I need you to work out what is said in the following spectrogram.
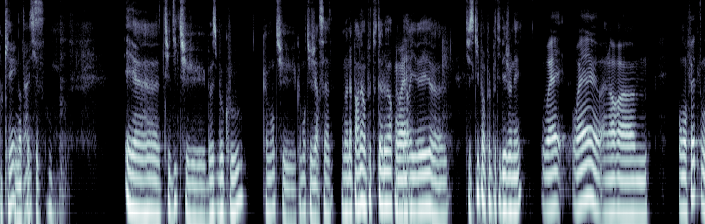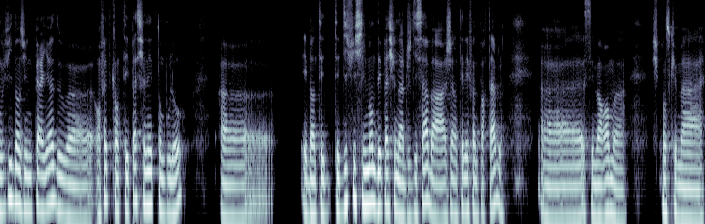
Ok, notre cible. Et euh, tu dis que tu bosses beaucoup. Comment tu, comment tu gères ça? On en a parlé un peu tout à l'heure quand ouais. arrivé. Euh, tu skips un peu le petit déjeuner? Ouais, ouais. Alors, en fait, on vit dans une période où, en fait, quand tu es passionné de ton boulot, eh ben, t'es es difficilement dépassionnable. Je dis ça, bah, j'ai un téléphone portable. Euh, c'est marrant, je pense que ma,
